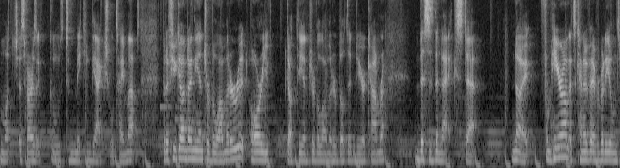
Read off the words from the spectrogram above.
much as far as it goes to making the actual time lapse. But if you've gone down the intervalometer route or you've got the intervalometer built into your camera, this is the next step. Now, from here on, it's kind of everybody owns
